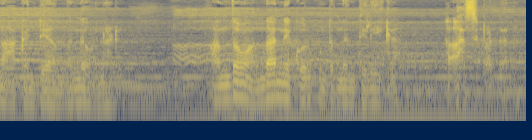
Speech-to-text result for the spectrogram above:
నాకంటే అందంగా ఉన్నాడు. అందం అందాన్నే కోరుకుంటుందని తెలియక ఆశపడ్డాను.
